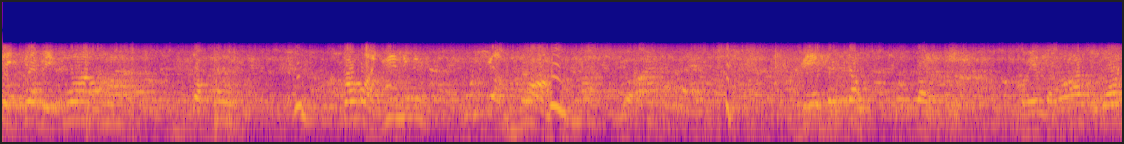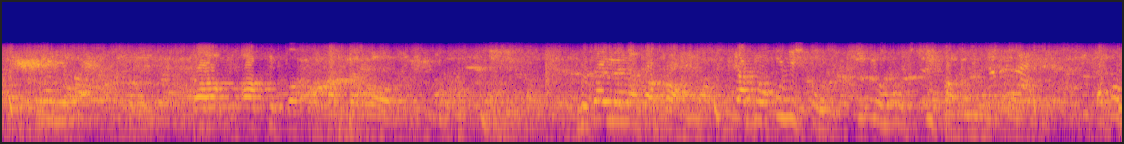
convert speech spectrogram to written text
цей перший клас, ну, заходь. Давай, він мені, ну я вам. Витерся, витерла, що ти то ах ти потом здоровий. Дай мене забавно. Я б його уничтожив, і його всі там уничтожили. Так от,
